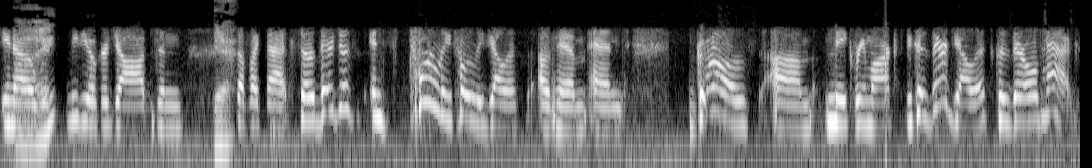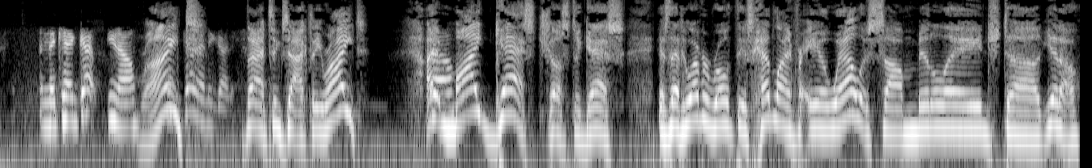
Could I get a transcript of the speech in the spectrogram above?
you know, Right. with mediocre jobs and Yeah. stuff like that. So they're just in, totally, totally jealous of him. And girls um, make remarks because they're jealous because they're old hags and they can't get, you know, Right. get anybody. That's exactly right. I, my guess, just a guess, is that whoever wrote this headline for AOL is some middle-aged, uh, you know,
